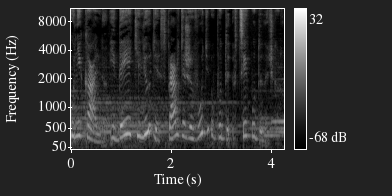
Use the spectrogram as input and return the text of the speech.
унікально, і деякі люди справді живуть в цих будиночках.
